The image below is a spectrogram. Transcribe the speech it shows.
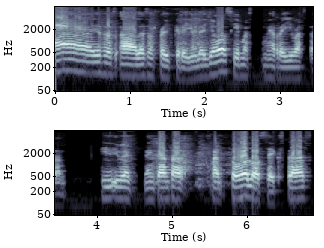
Ah, eso, ah, eso fue increíble. Yo sí me, me reí bastante. Y me, me encanta todos los extras.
